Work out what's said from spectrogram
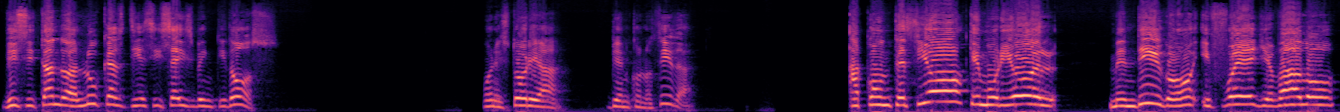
Visitando a Lucas 16, 22. Una historia bien conocida. Aconteció que murió el mendigo y fue llevado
